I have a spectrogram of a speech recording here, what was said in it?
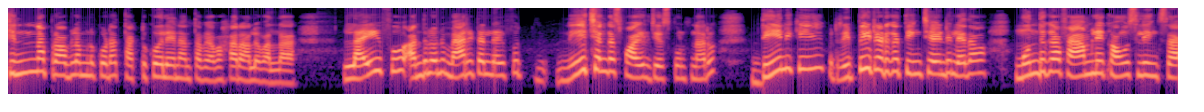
చిన్న ప్రాబ్లమ్ను కూడా తట్టుకోలేనంత వ్యవహారాల వల్ల లైఫ్ అందులోనూ మ్యారిటల్ లైఫ్ నీచంగా స్పాయిల్ చేసుకుంటున్నారు. దీనికి రిపీటెడ్గా థింక్ చేయండి. లేదా ముందుగా ఫ్యామిలీ కౌన్సిలింగ్సా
